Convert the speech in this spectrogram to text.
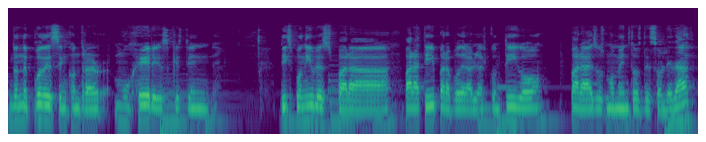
donde puedes encontrar mujeres que estén disponibles para, para ti, para poder hablar contigo, para esos momentos de soledad.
